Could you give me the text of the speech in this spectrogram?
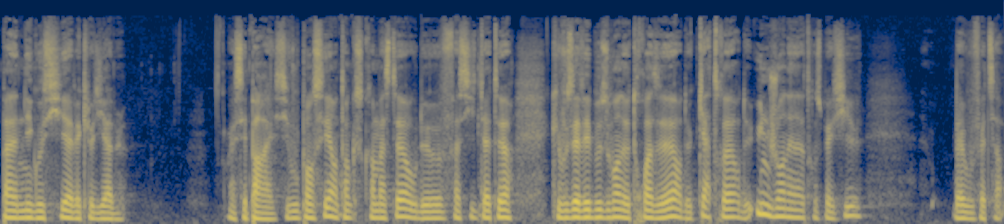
pas négocier avec le diable. c'est pareil. Si vous pensez en tant que Scrum Master ou de facilitateur que vous avez besoin de 3 heures, de 4 heures, de une journée rétrospective, ben vous faites ça.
